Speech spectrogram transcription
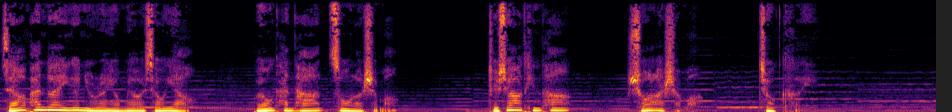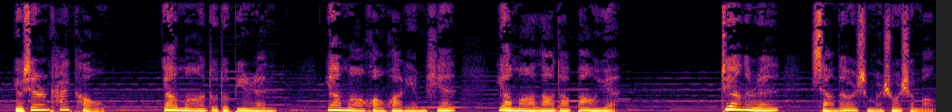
想要判断一个女人有没有修养，不用看她做了什么，只需要听她说了什么，就可以。有些人开口。要么咄咄逼人，要么谎话连篇，要么唠叨抱怨。这样的人想到什么说什么，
